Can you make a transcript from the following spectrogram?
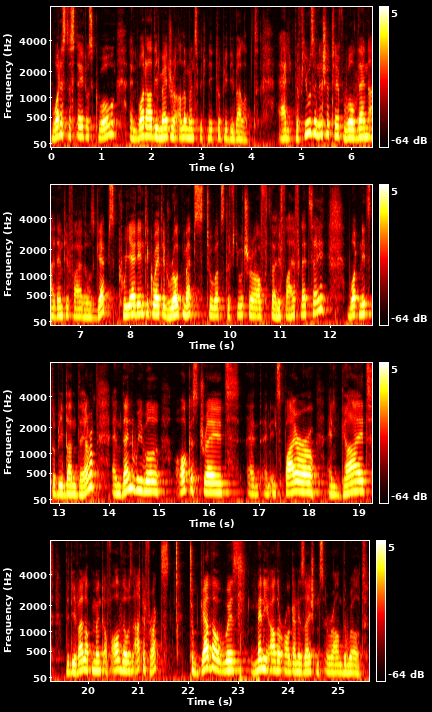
what is the status quo, and what are the major elements which need to be developed. And the FUSE initiative will then identify those gaps, create integrated roadmaps towards the future of 35, let's say, what needs to be done there. And then we will orchestrate and, and inspire and guide the development of all those artifacts together with many other organizations around the world.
